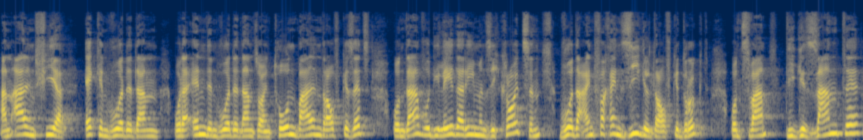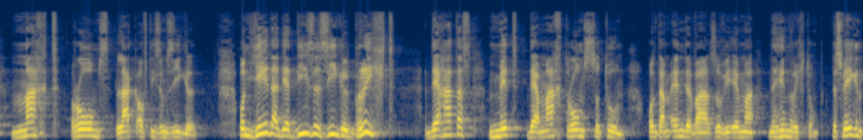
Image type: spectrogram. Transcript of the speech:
an allen vier Ecken wurde dann oder Enden wurde dann so ein Tonballen draufgesetzt und da, wo die Lederriemen sich kreuzen, wurde einfach ein Siegel drauf gedrückt und zwar die gesamte Macht Roms lag auf diesem Siegel. Und jeder, der diese Siegel bricht, der hat das mit der Macht Roms zu tun. Und am Ende war, so wie immer, eine Hinrichtung. Deswegen,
